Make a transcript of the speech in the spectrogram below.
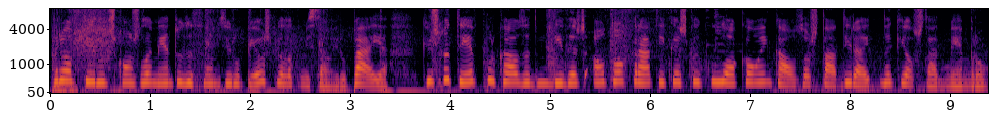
para obter o descongelamento de fundos europeus pela Comissão Europeia, que os reteve por causa de medidas autocráticas que colocam em causa o Estado de Direito naquele Estado-membro.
